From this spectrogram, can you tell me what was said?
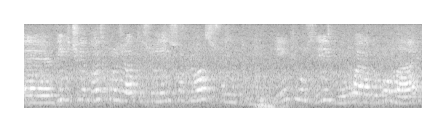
é, vi que tinha dois projetos de lei sobre o assunto. Inclusive, um era do Romário,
